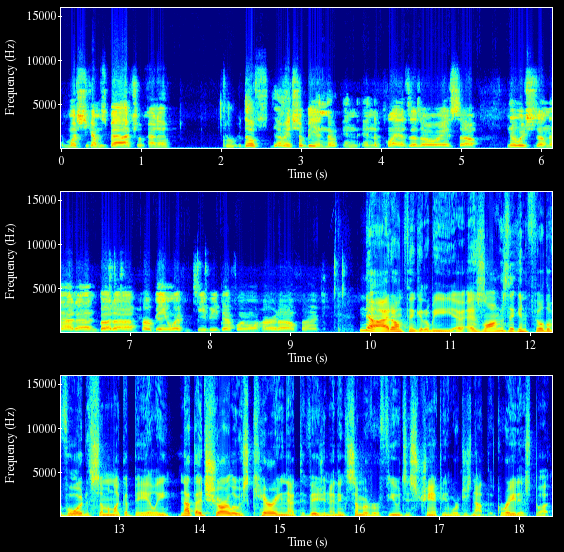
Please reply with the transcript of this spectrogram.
once she comes back, she'll kind of they'll. I mean, she'll be in the in, in the plans as always. So no issues on that end. But uh, her being away from TV definitely won't hurt. I don't think. No, I don't think it'll be as long as they can fill the void with someone like a Bayley. Not that Charlotte was carrying that division. I think some of her feuds as champion were just not the greatest, but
